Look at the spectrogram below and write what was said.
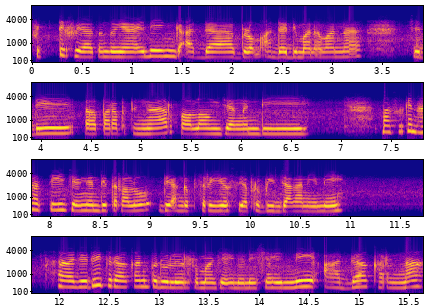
fiktif ya tentunya ini nggak ada belum ada di mana-mana jadi uh, para pendengar tolong jangan di masukin hati, jangan di terlalu dianggap serius ya perbincangan ini. Nah, jadi gerakan peduli remaja Indonesia ini ada karena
